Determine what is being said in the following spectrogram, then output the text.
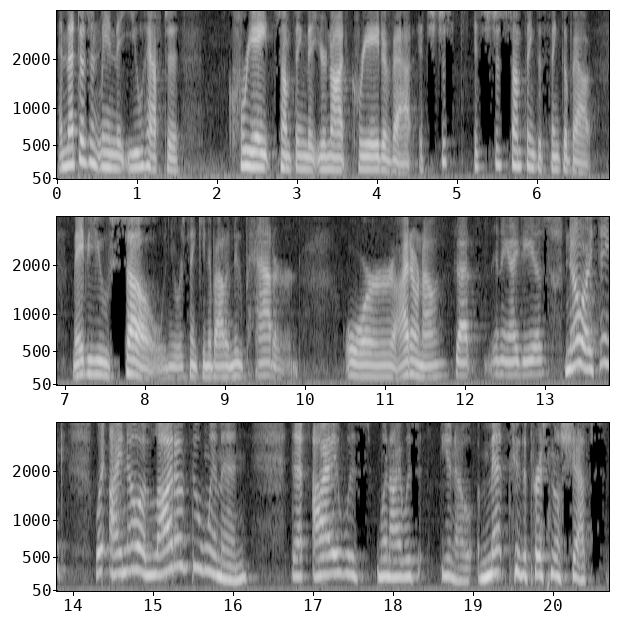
And that doesn't mean that you have to create something that you're not creative at. It's just it's just something to think about. Maybe you sew and you were thinking about a new pattern or I don't know. Got any ideas? No, I think what I know a lot of the women that I was when I was, you know, met through the personal chefs,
